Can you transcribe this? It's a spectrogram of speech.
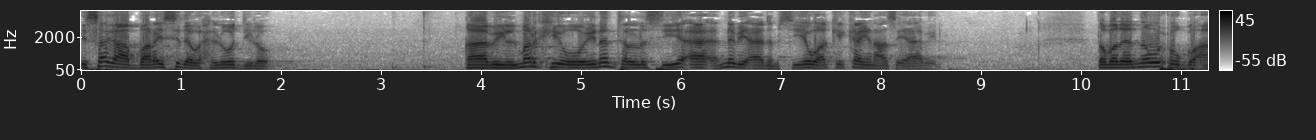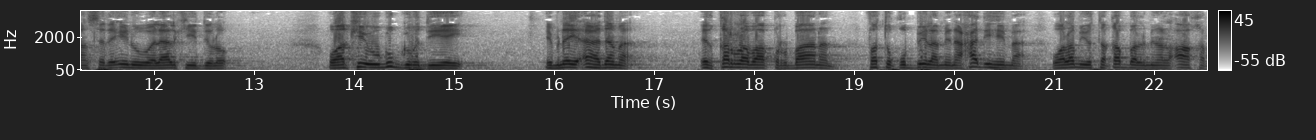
isagaa baray sida wax loo dilo qaabiil markii uu inanta la siiye nebi aadam siiyey waa kii ka hinaasay haabiil dabadeedna wuxuu go'aansaday inuu walaalkii dilo. Waa kii ugu goodiyey ibnay aadama id qarabaa qurbaanan fatuqubila min axadihima walam yutaqabal min alaakhar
